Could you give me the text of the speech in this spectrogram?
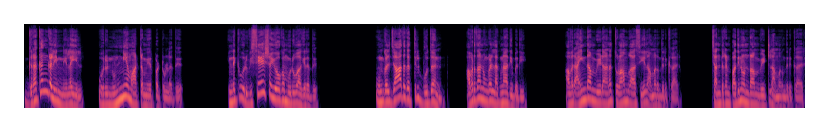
கிரகங்களின் நிலையில் ஒரு நுண்ணிய மாற்றம் ஏற்பட்டுள்ளது. இன்றைக்கு ஒரு விசேஷ யோகம் உருவாகிறது. உங்கள் ஜாதகத்தில் புதன், அவர்தான் உங்கள் லக்னாதிபதி. அவர் ஐந்தாம் வீடான துலாம் ராசியில் அமர்ந்திருக்கிறார். சந்திரன் 11ஆம் வீட்டில் அமர்ந்திருக்கிறார்.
